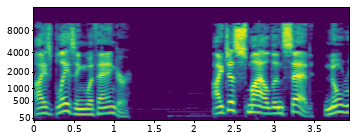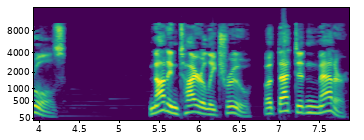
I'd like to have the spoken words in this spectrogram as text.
eyes blazing with anger. I just smiled and said, No rules. Not entirely true, but that didn't matter.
